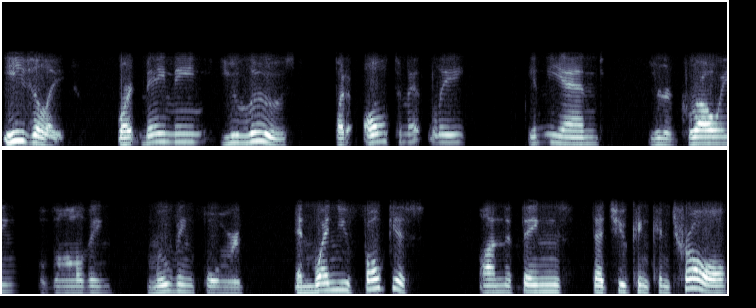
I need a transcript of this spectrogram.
easily, or it may mean you lose. But ultimately, in the end, you're growing, evolving, moving forward. And when you focus on the things that you can control,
